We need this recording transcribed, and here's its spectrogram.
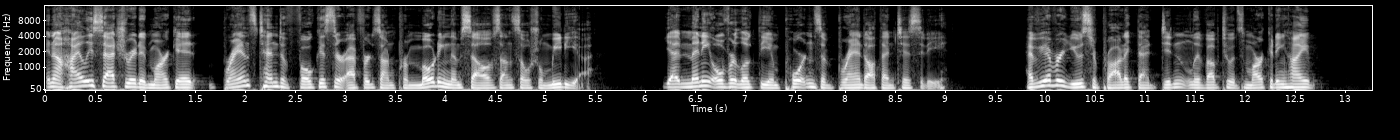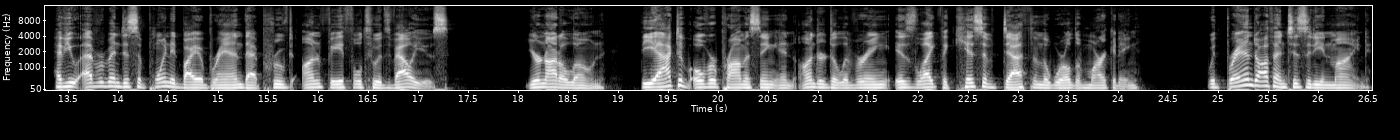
In a highly saturated market, brands tend to focus their efforts on promoting themselves on social media. Yet many overlook the importance of brand authenticity. Have you ever used a product that didn't live up to its marketing hype? Have you ever been disappointed by a brand that proved unfaithful to its values? You're not alone. The act of overpromising and underdelivering is like the kiss of death in the world of marketing. With brand authenticity in mind,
